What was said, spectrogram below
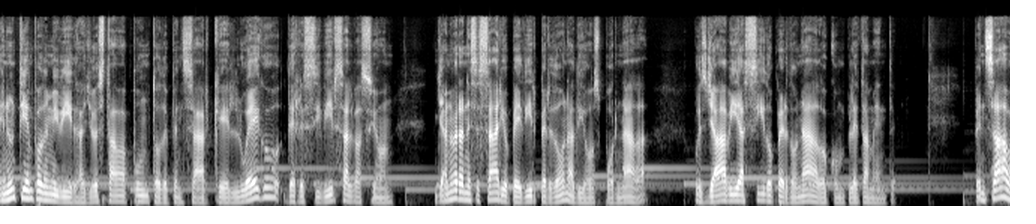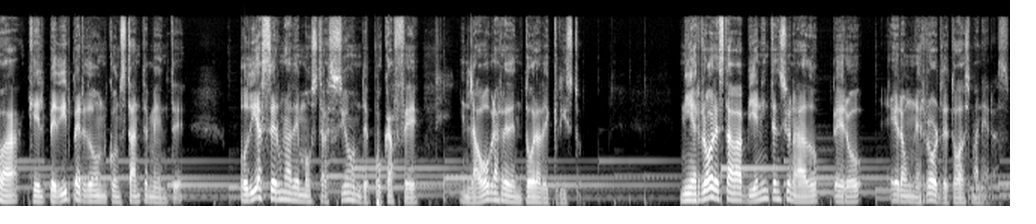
En un tiempo de mi vida yo estaba a punto de pensar que luego de recibir salvación ya no era necesario pedir perdón a Dios por nada, pues ya había sido perdonado completamente. Pensaba que el pedir perdón constantemente podía ser una demostración de poca fe en la obra redentora de Cristo. Mi error estaba bien intencionado, pero era un error de todas maneras.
